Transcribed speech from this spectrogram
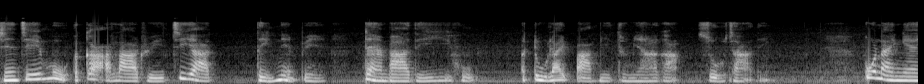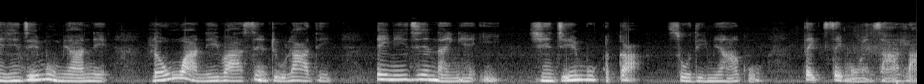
ရင်ကျေးမှုအကအလားတွေကြည်ရသည်နှင့်ပင်တန်ပါသည်ဟုအ တူလိုက်ပါမည်သူများကဆိုကြသည် ကိုယ်နိုင်ငံရင်ကျေးမှုများနှင့် လုံးဝနေပါစင်တူလာသည့်အိမ်နီးချင်းနိုင်ငံ၏ရင်ကျေးမှုအကဆိုသည်များကိုသိစိတ်မဝင်စားလှ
